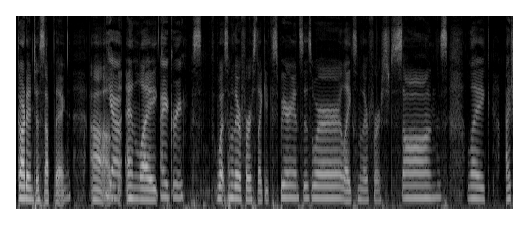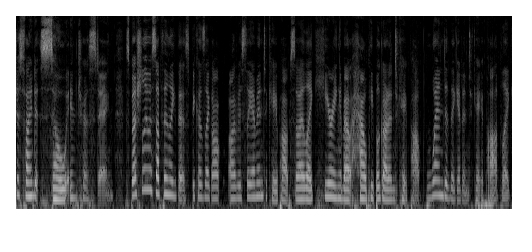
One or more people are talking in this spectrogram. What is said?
got into something. Um, Yeah. and like I agree. s- what some of their first like experiences were, like some of their first songs. Like I just find it so interesting, especially with something like this because like obviously I'm into K-pop, so I like hearing about how people got into K-pop. When did they get into K-pop? Like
